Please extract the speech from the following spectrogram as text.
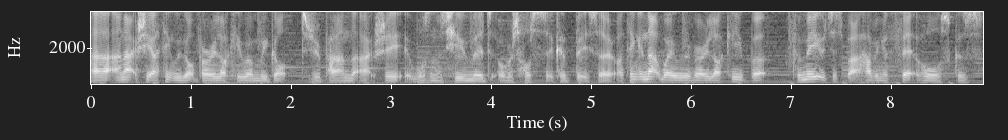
Uh, and actually, I think we got very lucky when we got to Japan that actually it wasn't as humid or as hot as it could be. So I think in that way we were very lucky. But for me, it was just about having a fit horse because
